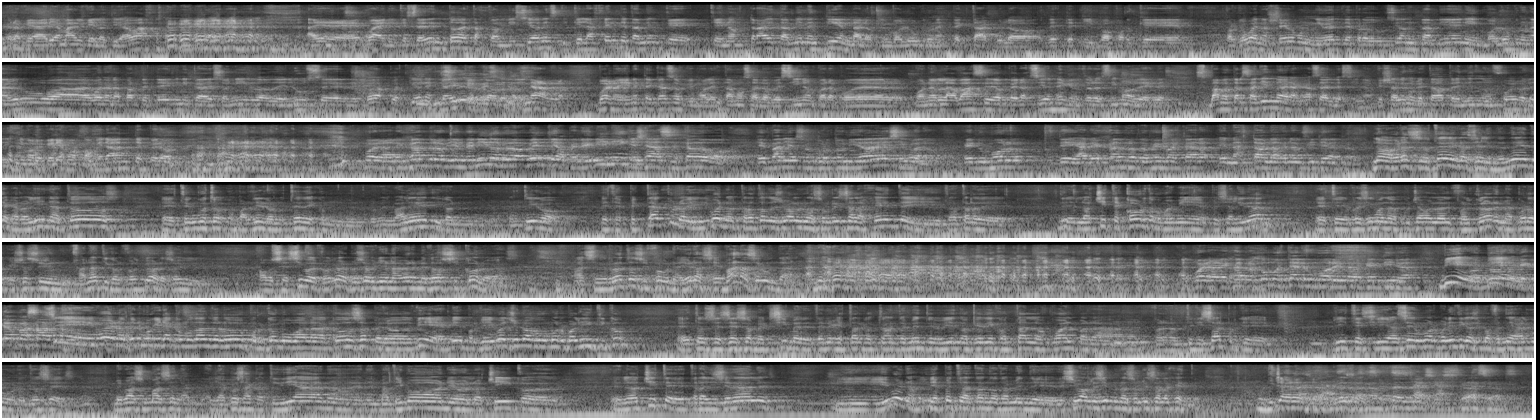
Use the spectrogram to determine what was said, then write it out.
pero quedaría mal que lo tire abajo. Eh, bueno, y que se den todas estas condiciones y que la gente también que, que nos trae también entienda lo que involucra un espectáculo de este tipo, porque porque bueno, lleva un nivel de producción también, involucra una grúa, bueno, la parte técnica de sonido, de luces, de todas cuestiones que hay que coordinarlo. Bueno, y en este caso que molestamos a los vecinos para poder poner la base de operaciones que nosotros decimos desde vamos a estar saliendo de la casa del vecino, que ya vimos que estaba prendiendo un fuego, le dijimos que queríamos comer antes, pero bueno, Alejandro, bienvenido nuevamente a Pellegrini, que ya has estado en varias oportunidades y bueno, el humor Alejandro también va a estar en las tablas del anfiteatro. No, gracias a ustedes, gracias al intendente, a Carolina, a todos. Este, un gusto compartir con ustedes, con, el ballet y con, contigo este espectáculo y bueno, tratando de llevarle una sonrisa a la gente y tratar de, de los chistes cortos como es mi especialidad. Este, recién cuando escuchaba lo del folclore me acuerdo que yo soy un fanático del folclore, soy obsesivo del folclore, por eso vinieron a verme dos psicólogas. Hace un rato se fue una y ahora se va la segunda. bueno, Alejandro, ¿cómo está el humor en la Argentina? Bien, Con bien. Todo lo que está pasando. Sí, bueno, tenemos que ir acomodándolo por cómo va la cosa, pero bien, bien, porque igual yo no hago humor político. Entonces eso me exime de tener que estar constantemente viendo qué dijo tal o cual para, para utilizar, porque, viste, si haces humor político siempre ofender a alguno, entonces me baso más en la, cosa cotidiana, en el matrimonio, en los chicos, en los chistes tradicionales, y, bueno, y después tratando también de, de, llevarle siempre una sonrisa a la gente. Muchas gracias. Gracias. gracias. gracias.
